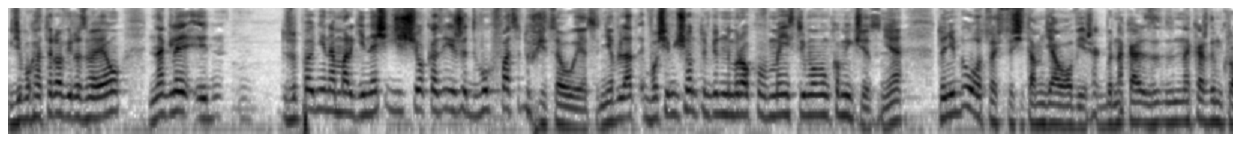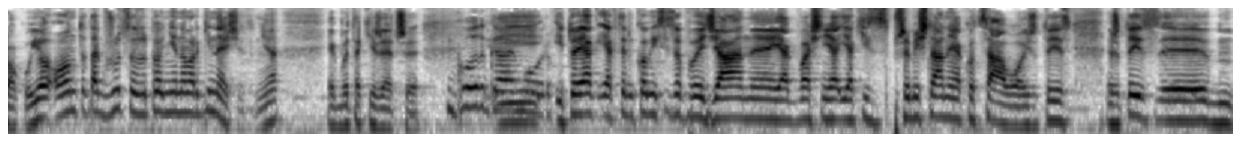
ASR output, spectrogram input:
gdzie bohaterowie rozmawiają, nagle y, zupełnie na marginesie gdzieś się okazuje, że dwóch facetów się całuje, co nie? W, lat, w 85 roku w mainstreamowym komiksie, co nie? To nie było coś, co się tam działo, wiesz, jakby na, ka- na każdym kroku. I on to tak wrzuca zupełnie na marginesie, co nie? Jakby takie rzeczy. Good guy I. I to jak, jak ten komiks jest opowiedziany, jak właśnie, jak, jak jest przemyślany jako całość, że to jest, że to jest ym,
